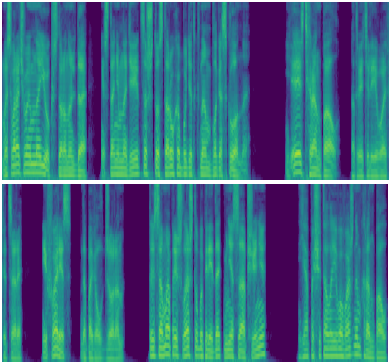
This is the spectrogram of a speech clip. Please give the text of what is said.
Мы сворачиваем на юг, в сторону льда, и станем надеяться, что старуха будет к нам благосклонна». «Есть, Хранпал», — ответили его офицеры. «И Фарис», — добавил Джоран. «Ты сама пришла, чтобы передать мне сообщение?» «Я посчитала его важным, Хранпал»,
